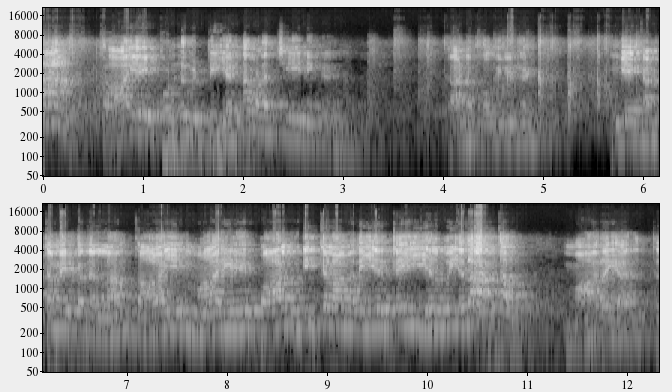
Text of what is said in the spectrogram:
தான் தாயை கொண்டு விட்டு என்ன வளர்ச்சியை நீங்கள் காணப்போகிறீர்கள் இங்கே கட்டமைப்பதெல்லாம் தாயின் மாறிலே பால் குடிக்கலாம் அது இயற்கை இயல்பு யதார்த்தம். மாறை அறுத்து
